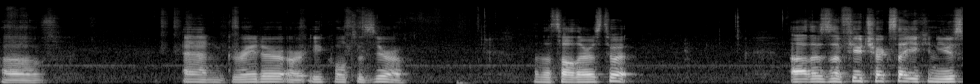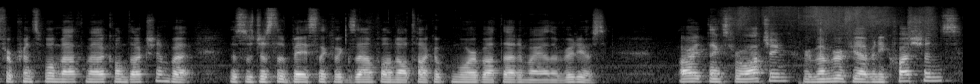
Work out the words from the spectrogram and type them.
of n greater or equal to 0. And that's all there is to it. Uh, there's a few tricks that you can use for principle mathematical induction, but this is just a basic example and I'll talk more about that in my other videos. Alright, thanks for watching. Remember, if you have any questions,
